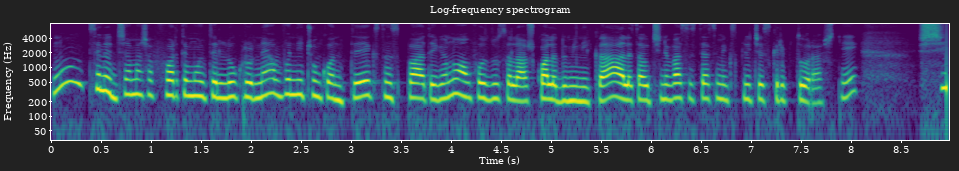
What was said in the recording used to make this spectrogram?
Nu înțelegeam așa foarte multe lucruri, neavând niciun context în spate. Eu nu am fost dusă la școală duminicală sau cineva să stea să-mi explice scriptura, știi? Și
